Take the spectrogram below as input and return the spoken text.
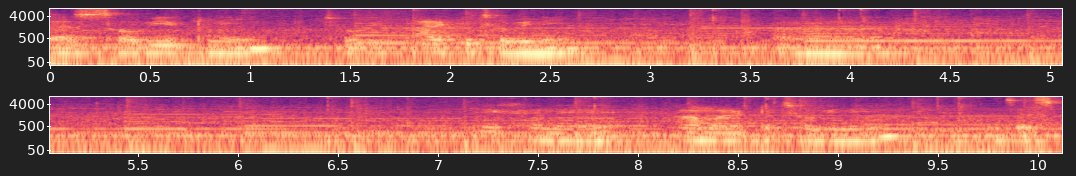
জাস্ট ছবি একটু নেই, ছবি আর আরেকটি ছবি নেই। এখানে আমার একটা ছবি নেই জাস্ট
